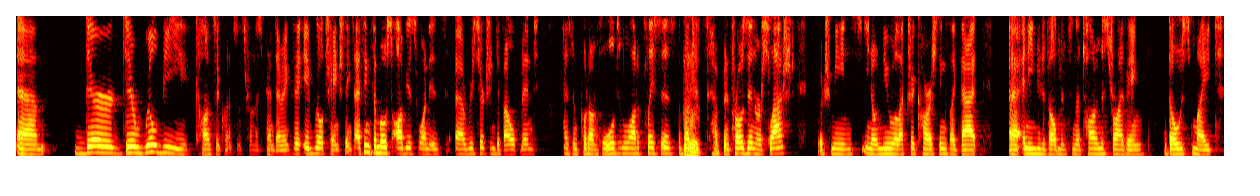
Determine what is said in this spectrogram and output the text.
Um, there there will be consequences from this pandemic. It will change things. I think the most obvious one is uh, research and development has been put on hold in a lot of places. The mm-hmm. budgets mm-hmm. have been frozen or slashed, which means you know new electric cars, things like that. Uh, any new developments in autonomous driving, those might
